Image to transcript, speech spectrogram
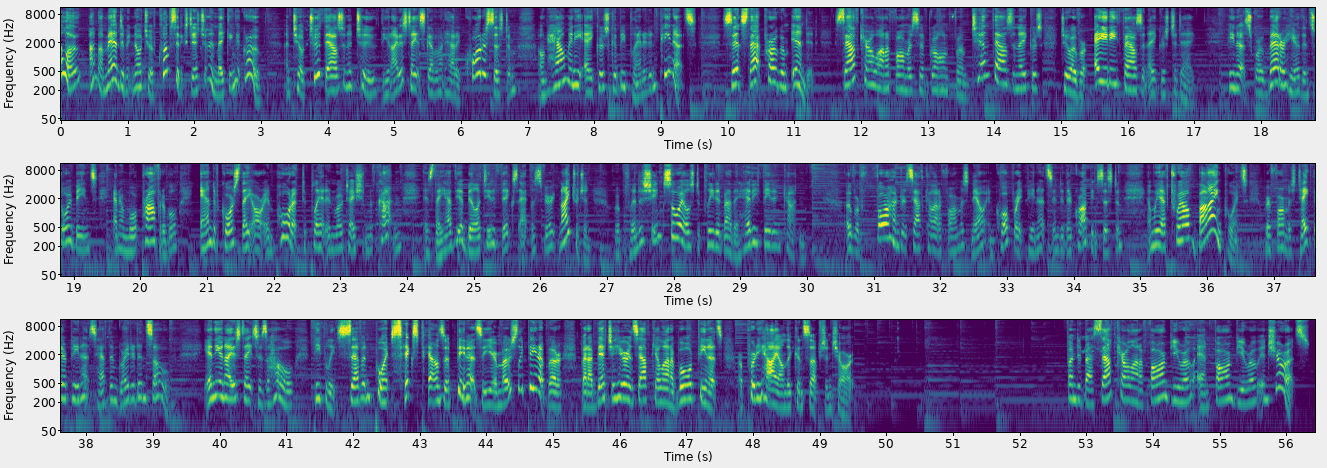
Hello, I'm Amanda McNulty of Clemson Extension and Making It Grow. Until 2002, the United States government had a quota system on how many acres could be planted in peanuts. Since that program ended, South Carolina farmers have grown from 10,000 acres to over 80,000 acres today. Peanuts grow better here than soybeans and are more profitable, and of course, they are important to plant in rotation with cotton as they have the ability to fix atmospheric nitrogen, replenishing soils depleted by the heavy feed in cotton. Over 400 South Carolina farmers now incorporate peanuts into their cropping system, and we have 12 buying points where farmers take their peanuts, have them graded, and sold. In the United States as a whole, people eat 7.6 pounds of peanuts a year, mostly peanut butter, but I bet you here in South Carolina, boiled peanuts are pretty high on the consumption chart. Funded by South Carolina Farm Bureau and Farm Bureau Insurance.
